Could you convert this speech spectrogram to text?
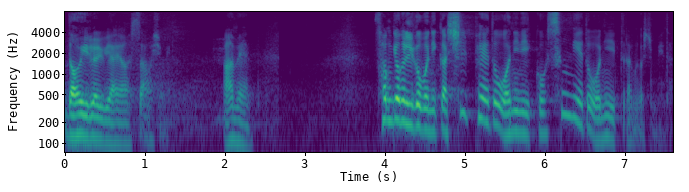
너희를 위하여 싸우십니다. 아멘. 성경을 읽어보니까 실패에도 원인이 있고 승리에도 원인이 있더라는 것입니다.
